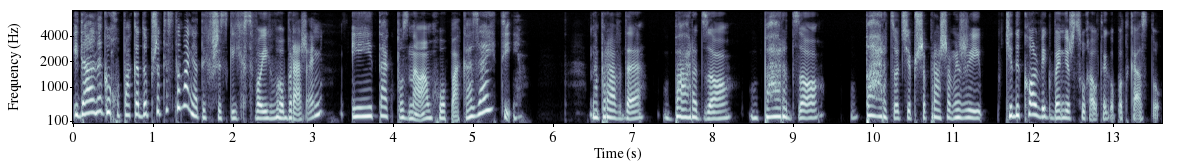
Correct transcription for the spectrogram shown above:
idealnego chłopaka do przetestowania tych wszystkich swoich wyobrażeń. I tak poznałam chłopaka z IT. Naprawdę bardzo, bardzo, bardzo cię przepraszam, jeżeli kiedykolwiek będziesz słuchał tego podcastu.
